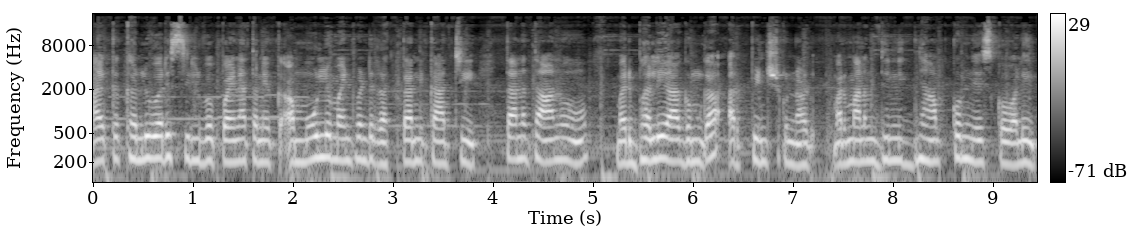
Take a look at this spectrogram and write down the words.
ఆ యొక్క కలువరి సిల్వ పైన తన యొక్క అమూల్యమైనటువంటి రక్తాన్ని కార్చి తన తాను మరి బలి యాగంగా అర్పించుకున్నాడు. మరి మనం దీన్ని జ్ఞాపకం చేసుకోవాలి.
